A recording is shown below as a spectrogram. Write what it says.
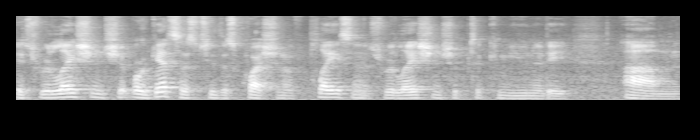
its relationship, or gets us to this question of place and its relationship to community. Um,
